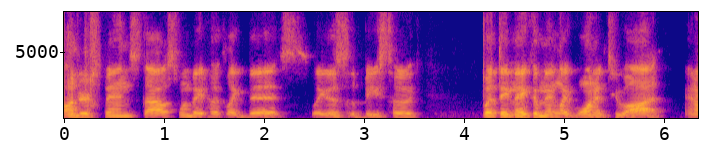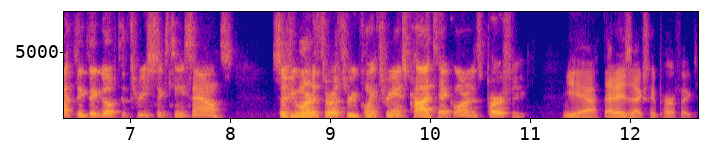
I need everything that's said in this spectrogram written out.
underspin style swim bait hook like this. Like this is the beast hook, but they make them in like one and two odd, and I think they go up to three sixteenths ounce. So if you wanted to throw a three point three inch Contact on it, it's perfect. Yeah, that is actually perfect.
